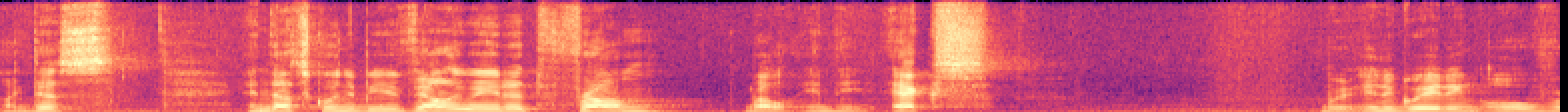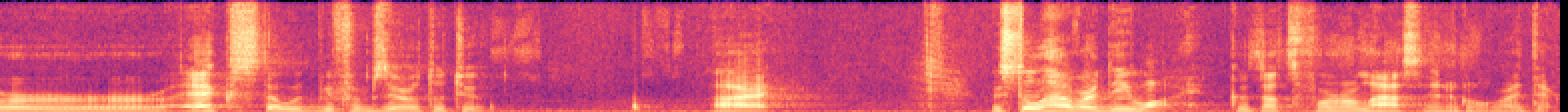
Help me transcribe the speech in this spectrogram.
like this. And that's going to be evaluated from, well, in the x, we're integrating over x, that would be from 0 to 2. All right. We still have our dy, because that's for our last integral right there.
